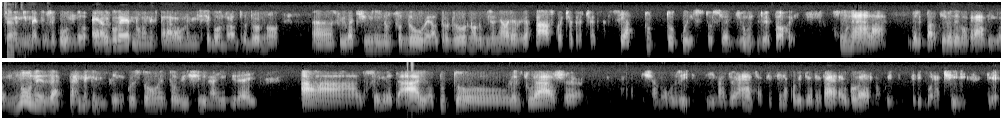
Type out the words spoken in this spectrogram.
certo. ogni mezzo secondo. Era al governo ma ne sparava una ogni secondo. L'altro giorno eh, sui vaccini non so dove, l'altro giorno che bisognava riaprire a Pasqua, eccetera, eccetera. Se a tutto questo si aggiunge poi un'ala del Partito Democratico non esattamente in questo momento vicina, io direi, al segretario, a tutto l'entourage, diciamo così, di maggioranza che fino a pochi giorni fa era al governo, quindi per i Bonaccini che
